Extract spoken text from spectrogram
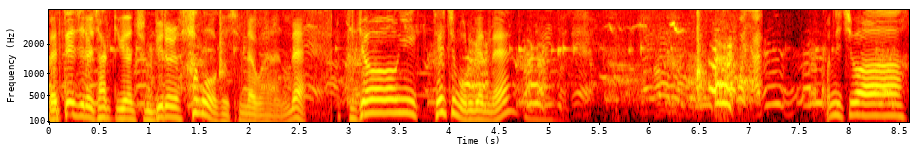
멧돼지를 잡기 위한 준비를 하고 계신다고 하는데 구경이 될지 모르겠네. 건니치와.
